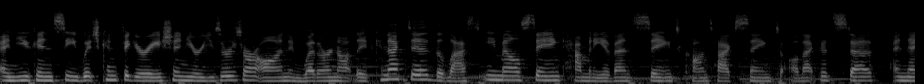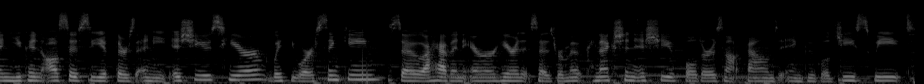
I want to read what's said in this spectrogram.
and you can see which configuration your users are on and whether or not they've connected, the last email sync, how many events synced, contacts synced, all that good stuff. And then you can also see if there's any issues here with your syncing. So I have an error here that says remote connection issue, folder is not found in Google G Suite.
